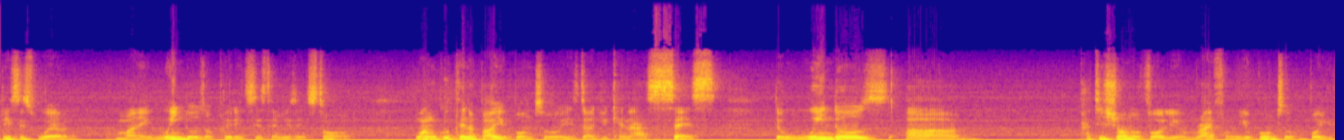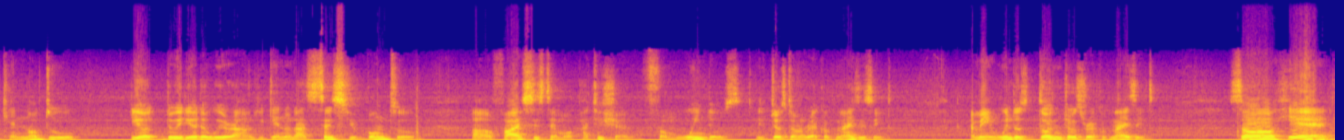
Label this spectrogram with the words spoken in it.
this is where my Windows operating system is installed. One good thing about Ubuntu is that you can access the Windows uh, partition of volume right from Ubuntu but you cannot do do it the other way around. You cannot access Ubuntu uh, file system or partition from Windows. It just don't recognizes it. I mean Windows doesn't just recognize it. So here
